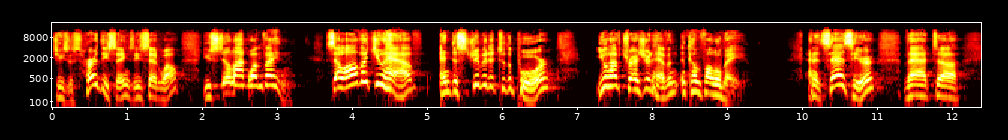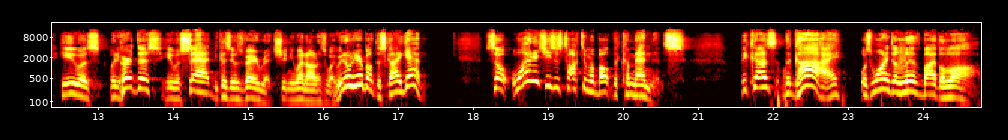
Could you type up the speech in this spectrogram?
Jesus heard these things. He said, Well, you still lack one thing. Sell all that you have and distribute it to the poor. You'll have treasure in heaven and come follow me. And it says here that. Uh, he was, when he heard this, he was sad because he was very rich and he went on his way. We don't hear about this guy again. So, why did Jesus talk to him about the commandments? Because the guy was wanting to live by the law.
